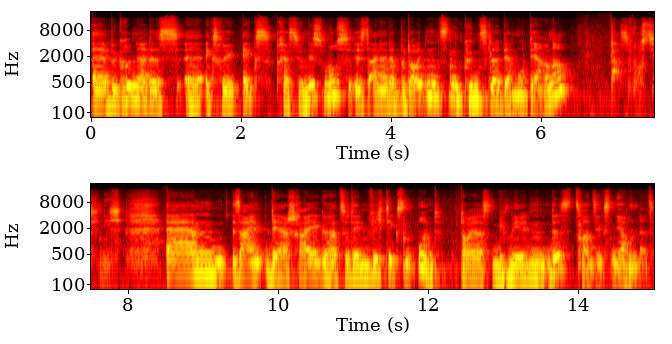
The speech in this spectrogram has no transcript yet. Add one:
äh, Begründer des äh, Expressionismus, ist einer der bedeutendsten Künstler der Moderne. Das wusste ich nicht. Ähm, sein Der Schrei gehört zu den wichtigsten und teuersten Gemälden des 20. Jahrhunderts.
